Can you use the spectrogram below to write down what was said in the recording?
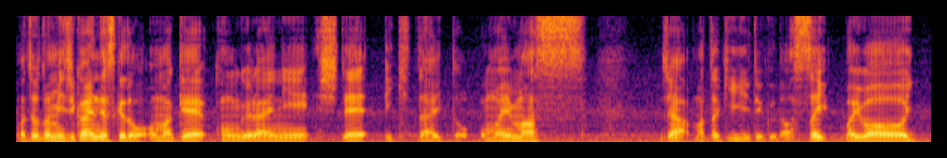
まあ、ちょっと短いんですけどおまけこんぐらいにしていきたいと思います。じゃあまた聞いてください。バイバーイ。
